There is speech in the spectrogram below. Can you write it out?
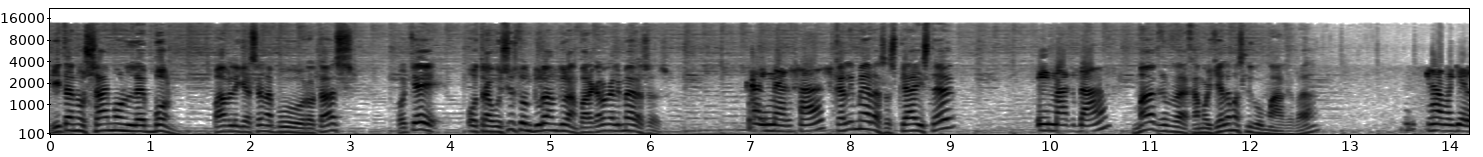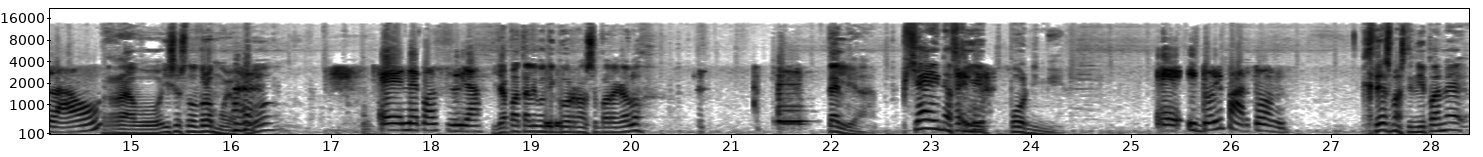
Ήταν ο Simon Le Bon. Παύλε για σένα που ρωτάς. Οκ, ο τραγουδιστής των Duran Duran. Παρακαλώ, καλημέρα σας. Καλημέρα σας. Καλημέρα σας, ποια είστε; Η Μαγδά. Μάγδα, χαμογέλα μας λίγο, Μάγδα. Χαμογελάω. Μπράβο, είσαι στον δρόμο, εγώ. Ε, ναι, πάω στη δουλειά. Για πάτα λίγο την κόρνα, σε παρακαλώ. Τέλεια. Ποια είναι αυτή η επώνυμη; Ε, η Ντόλι Πάρτον. Χθες μας την είπανε,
